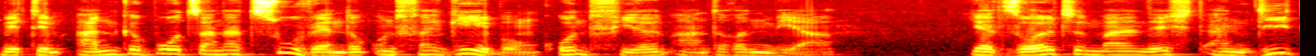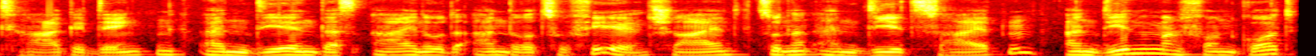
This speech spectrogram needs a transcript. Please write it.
mit dem Angebot seiner Zuwendung und Vergebung und vielem anderen mehr. Jetzt sollte man nicht an die Tage denken, an denen das eine oder andere zu fehlen scheint, sondern an die Zeiten, an denen man von Gott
